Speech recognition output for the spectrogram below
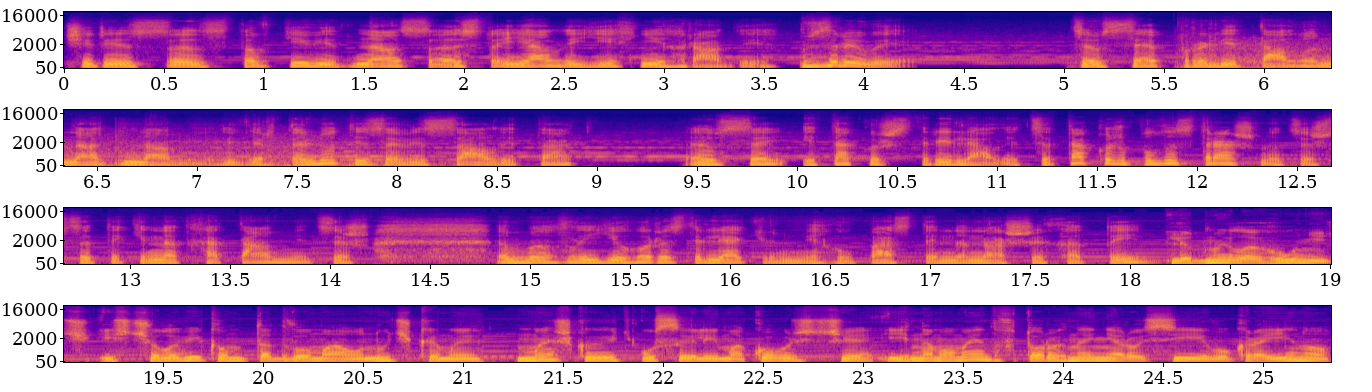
Через е, ставки від нас е, стояли їхні гради. Взриви. Це все пролітало над нами. Вертольоти завісали так. Е, Все, і також стріляли. Це також було страшно. Це ж все-таки над хатами. Це ж могли його розстріляти. Він міг упасти на наші хати. Людмила Гуніч із чоловіком та двома онучками мешкають у селі Маковище і на момент вторгнення Росії в Україну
